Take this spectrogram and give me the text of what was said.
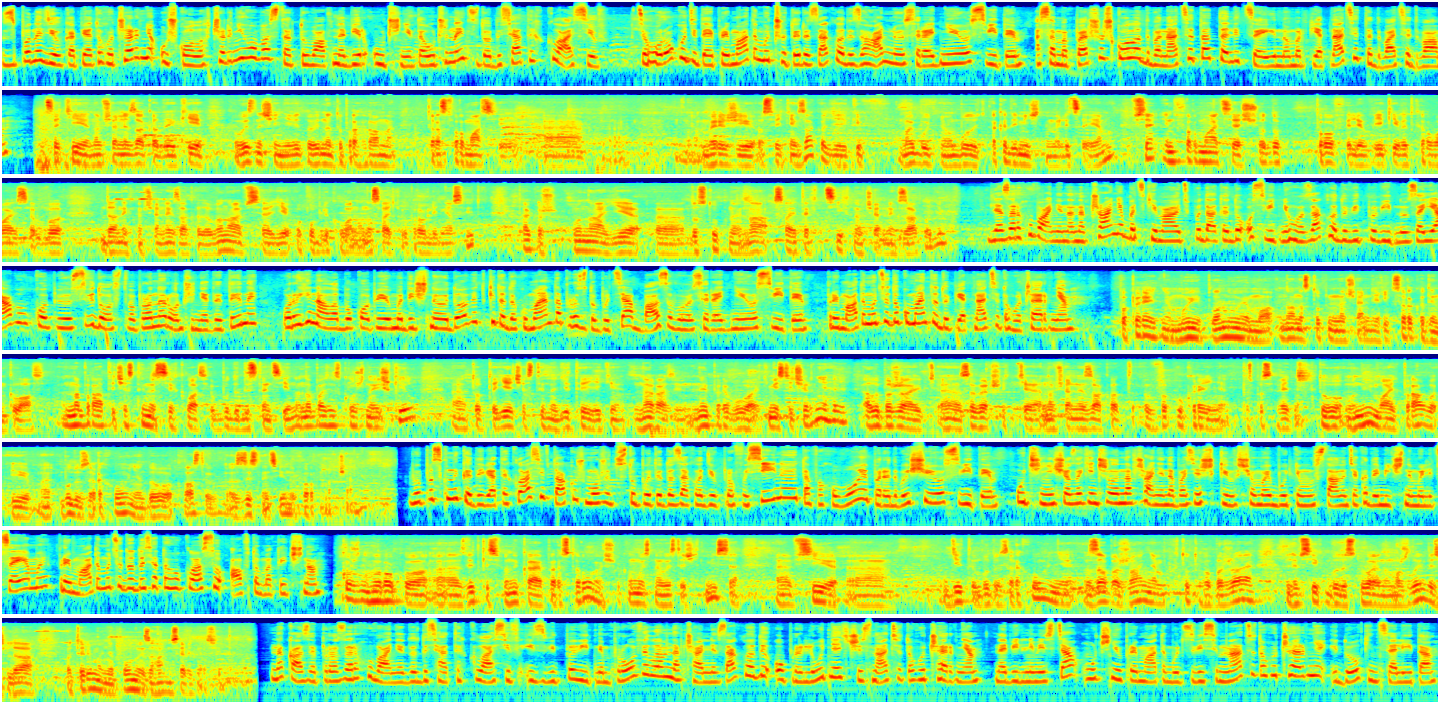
З понеділка 5 червня у школах Чернігова стартував набір учнів та учениць до 10 класів. Цього року дітей прийматимуть чотири заклади загальної середньої освіти, а саме перша школа, 12 та ліцеї номер 15 та 22. Це ті навчальні заклади, які визначені відповідно до програми трансформації е, мережі освітніх закладів, які в майбутньому будуть академічними ліцеями. Вся інформація щодо профілів, які відкриваються в даних навчальних закладах, вона вся є опублікована на сайті управління освіти. Також вона є е, доступною на сайтах цих навчальних закладів. Для зарахування на навчання батьки мають подати до освітнього закладу відповідну заяву, копію свідоцтва про народження дитини, оригінал або копію медичної довідки та документа про здобуття базової середньої освіти. Прийматимуться документи до 15 червня. Попередньо ми плануємо на наступний навчальний рік 41 клас. Набрати частину з цих класів буде дистанційно на базі з кожної шкіл. Е, Тобто є частина дітей, які наразі не перебувають в місті Чернігові, але бажають е, завершити навчальний заклад в Україні безпосередньо, то вони мають право і е, будуть зараховані до класів з дистанційної форми навчання. Випускники 9 класів також можуть вступити до закладів професійної та фахової передвищої освіти. Учні, що закінчили навчання на базі шкіл, що в майбутньому стануть академічними ліцеями, прийматимуться до 10 класу автоматично. Кожного року е, звідкись виникає пересторога, що комусь не вистачить місця. Е, Всі е, діти будуть зараховані за бажанням, хто того бажає. Для всіх буде створена можливість для отримання повної загальної середньої освіти. Накази про зарахування до 10 класів із відповідним профілем навчальні заклади оприлюднять 16 червня. На вільні місця учнів прийматимуть з 18 червня і до кінця літа.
